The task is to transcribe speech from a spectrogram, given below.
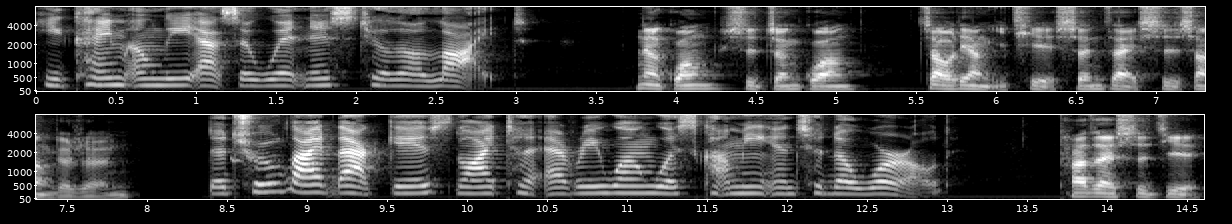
he came only as a witness to the light. 那光是真光，照亮一切生在世上的人。The true light that gives light to everyone was coming into the world. 他在世界，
